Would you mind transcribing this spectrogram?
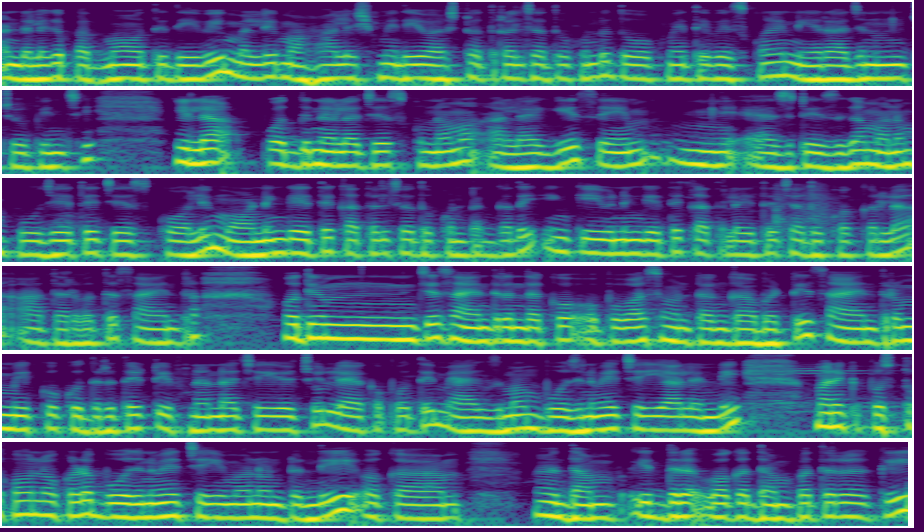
అండ్ అలాగే పద్మావతి దేవి మళ్ళీ మహాలక్ష్మీదేవి అష్టోత్తరాలు చదువుకుంటూ దూపం అయితే వేసుకొని నీరాజనం చూపించి ఇలా పొద్దున ఎలా చేసుకున్నామో అలాగే సేమ్ యాజ్ ఇట్ ఈజ్గా మనం పూజ అయితే చేసుకోవాలి. మార్నింగ్ అయితే కథలు చదువుకుంటాం కదా ఇంక ఈవినింగ్ అయితే కథలు అయితే చదువుకోకర్లా ఆ తర్వాత సాయంత్రం ఉదయం నుంచి సాయంత్రం దాకా ఉపవాసం ఉంటాం కాబట్టి సాయంత్రం మీకు కుదిరితే టిఫిన్ అన్నా చేయొచ్చు లేకపోతే మ్యాక్సిమం భోజనమే చేయాలండి. మనకి పుస్తకంలో కూడా భోజనమే చేయమని ఉంటుంది. ఒక దంప ఇద్దరు ఒక దంపతులకి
